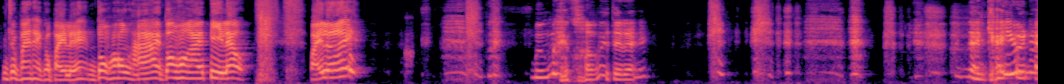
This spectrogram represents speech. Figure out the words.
มึงจะไปไหนก็ไปเลยมึงต้องห้องหายต้องห้องหายปีแล้ว ไปเลย มึงหมายความว่าจะไหนนันไกอยู่ไหน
